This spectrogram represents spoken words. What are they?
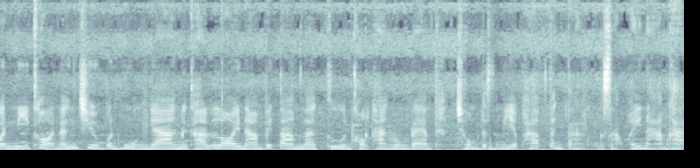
วันนี้ขอนั่งชิลบนห่วงยางนะคะ ลอยน้ำไปตามลากูนของทางโรงแรม ชมทัศนียภาพต่างๆ ของสระว่ายน้ำค่ะ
